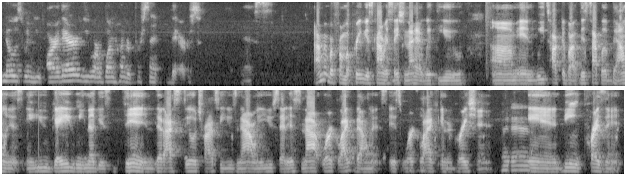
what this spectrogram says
knows when you are there, you are 100% theirs. Yes. I remember from a previous conversation I had with you um, and we talked about this type of balance, and you gave me nuggets then that I still try to use now. And you said it's not work life balance, it's work life integration and being present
